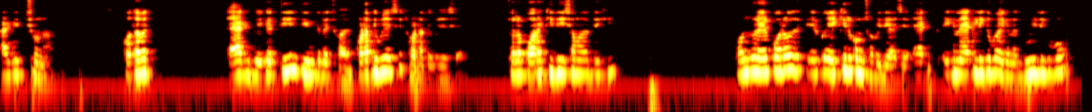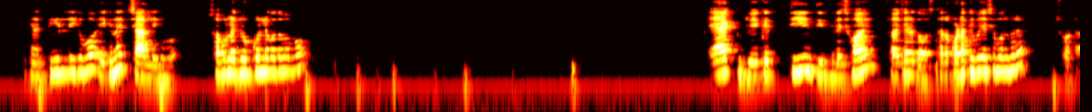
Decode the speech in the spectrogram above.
আর কিচ্ছু না। কত হবে? এক, দুইকে তিন তিন তিনে ছয়। কটা ত্রিভুজ আছে ছটা ত্রিভুজ আছে চলো পরে কি দিয়েছে আমাদের দেখি। বন্ধুরা, এরপরেও একই রকম ছবি দেওয়া আছে? এক, এখানে এক লিখব, এখানে দুই লিখব, এখানে তিন লিখব, এখানে চার লিখব। সবগুলো যোগ করলে কত পাবো? এক, দুই একে তিন তিন দিলে ছয় ছয় চারে দশ। তাহলে কটা ত্রিভুজ আছে বন্ধুরা? ছটা।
